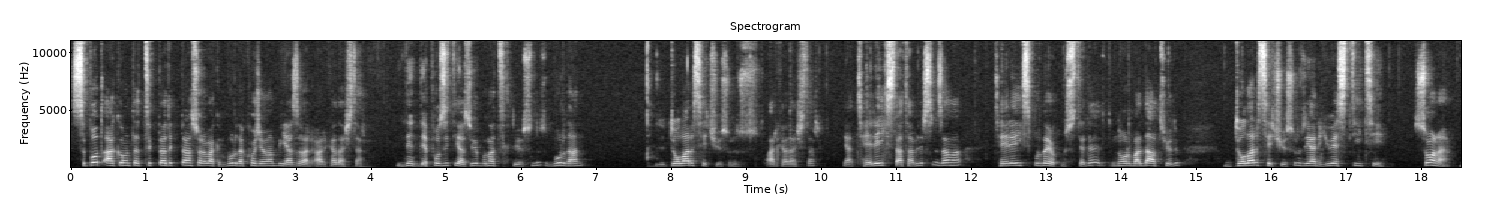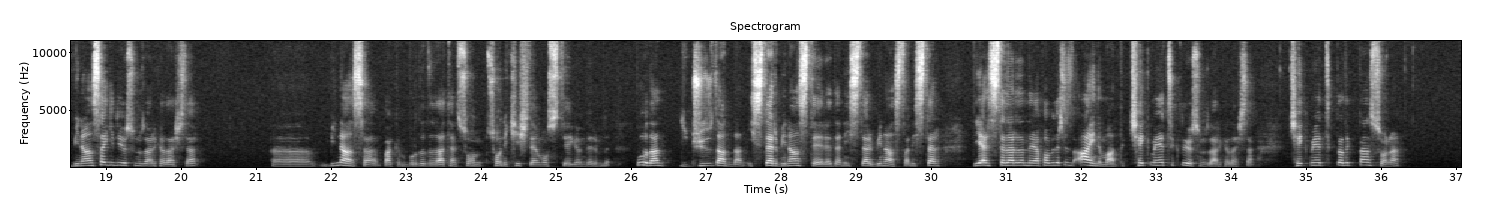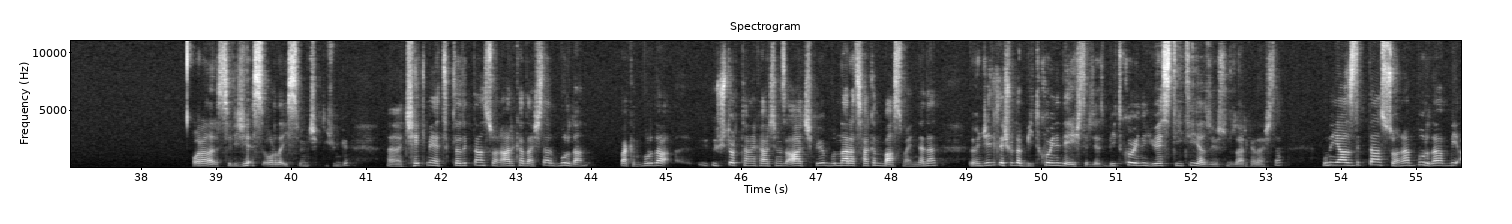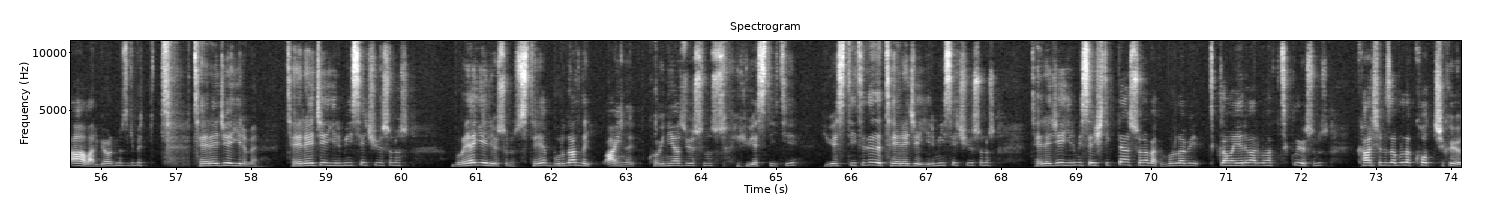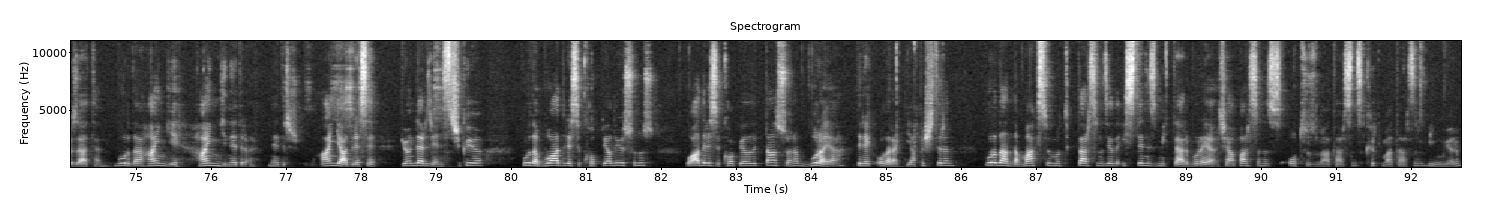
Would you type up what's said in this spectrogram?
Spot Account'a tıkladıktan sonra bakın burada kocaman bir yazı var arkadaşlar. De deposit yazıyor. Buna tıklıyorsunuz. Buradan doları seçiyorsunuz arkadaşlar. Yani TRX de atabilirsiniz ama TRX burada yok bu sitede. Normalde atıyorduk. Doları seçiyorsunuz. Yani USDT. Sonra Binance'a gidiyorsunuz arkadaşlar. Ee, Binance'a bakın burada da zaten son son iki işlemim o siteye gönderimdi. Buradan cüzdandan ister Binance TR'den ister Binance'dan ister diğer sitelerden de yapabilirsiniz. Aynı mantık. Çekmeye tıklıyorsunuz arkadaşlar. Çekmeye tıkladıktan sonra oraları sileceğiz. Orada ismim çıktı çünkü. Ee, çekmeye tıkladıktan sonra arkadaşlar buradan bakın burada 3-4 tane karşınıza A çıkıyor. Bunlara sakın basmayın. Neden? Öncelikle şurada Bitcoin'i değiştireceğiz. Bitcoin'i USDT yazıyorsunuz arkadaşlar. Bunu yazdıktan sonra burada bir A var. Gördüğünüz gibi t- TRC20. TRC20'yi seçiyorsunuz. Buraya geliyorsunuz siteye. Buradan da aynı coin'i yazıyorsunuz USDT. USDT'de de TRC20'yi seçiyorsunuz. TRC20 seçtikten sonra bakın burada bir tıklama yeri var. Buna tıklıyorsunuz. Karşınıza burada kod çıkıyor zaten. Burada hangi hangi nedir nedir hangi adrese göndereceğiniz çıkıyor. Burada bu adresi kopyalıyorsunuz. Bu adresi kopyaladıktan sonra buraya direkt olarak yapıştırın. Buradan da maksimumu tıklarsınız ya da istediğiniz miktarı buraya şey yaparsınız. 30 mu atarsınız, 40 mı atarsınız bilmiyorum.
